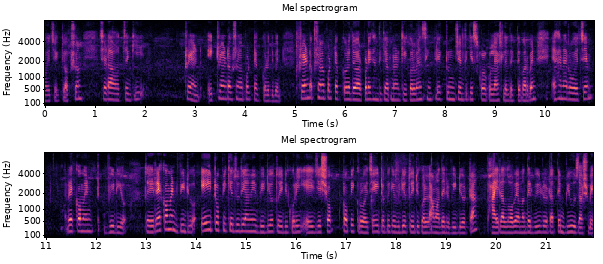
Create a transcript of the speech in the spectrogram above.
রয়েছে একটি অপশন সেটা হচ্ছে কি ট্রেন্ড এই ট্রেন্ড অপশনের উপর ট্যাপ করে দিবেন। ট্রেন্ড অপশনের উপর ট্যাপ করে দেওয়ার পর এখান থেকে আপনারা কী করবেন? সিম্পলি একটু নিচের দিকে স্ক্রল করলে আসলে দেখতে পারবেন। এখানে রয়েছে রেকমেন্ড ভিডিও তো এই রেকমেন্ড ভিডিও এই টপিকে যদি আমি ভিডিও তৈরি করি, এই যে সব টপিক রয়েছে, এই টপিকে ভিডিও তৈরি করলে আমাদের ভিডিওটা ভাইরাল হবে, আমাদের ভিডিওটাতে ভিউজ আসবে।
